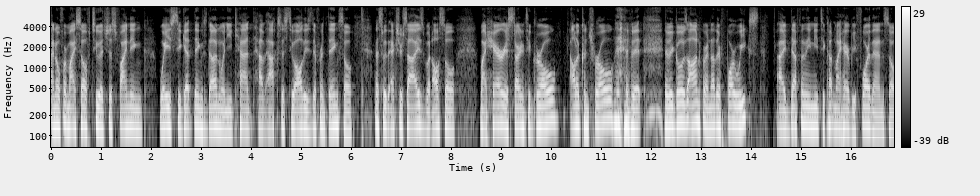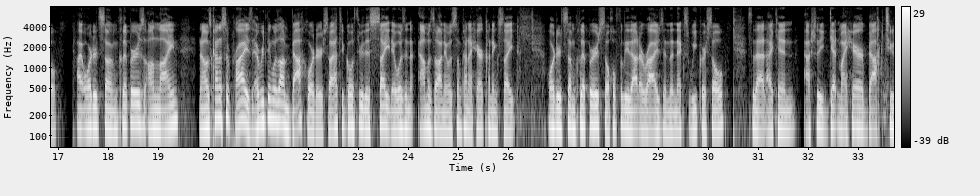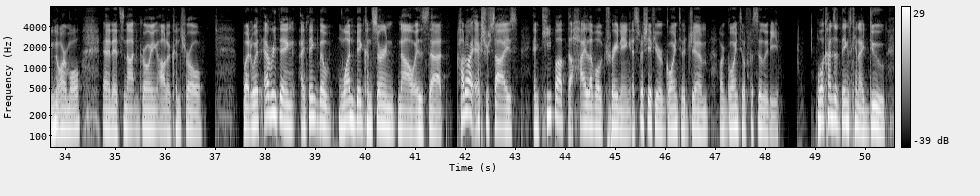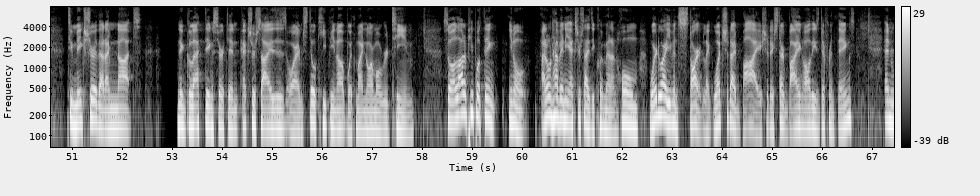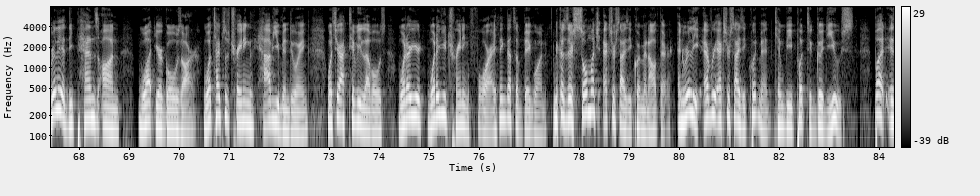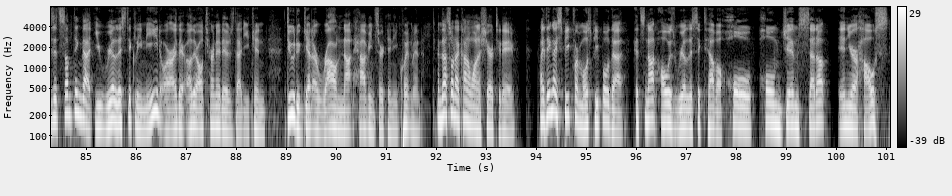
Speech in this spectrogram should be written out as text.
I know for myself too, it's just finding ways to get things done when you can't have access to all these different things. So that's with exercise, but also my hair is starting to grow out of control. if it if it goes on for another 4 weeks, I definitely need to cut my hair before then. So I ordered some clippers online and I was kind of surprised. Everything was on back order, so I had to go through this site. It wasn't Amazon; it was some kind of hair cutting site. Ordered some clippers, so hopefully that arrives in the next week or so, so that I can actually get my hair back to normal and it's not growing out of control. But with everything, I think the one big concern now is that how do I exercise and keep up the high level of training, especially if you're going to a gym or going to a facility? what kinds of things can I do to make sure that I'm not neglecting certain exercises or I'm still keeping up with my normal routine. So a lot of people think, you know, I don't have any exercise equipment at home. Where do I even start? Like what should I buy? Should I start buying all these different things? And really it depends on what your goals are. What types of training have you been doing? What's your activity levels? What are your what are you training for? I think that's a big one because there's so much exercise equipment out there. And really every exercise equipment can be put to good use. But is it something that you realistically need or are there other alternatives that you can do to get around not having certain equipment? And that's what I kind of want to share today. I think I speak for most people that it's not always realistic to have a whole home gym setup in your house.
